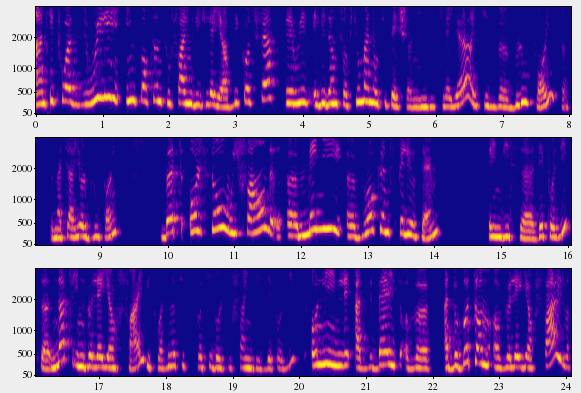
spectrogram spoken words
And it was really important to find this layer because first there is evidence of human occupation in this layer. It is the blue point, the material blue point. But also we found uh, many uh, broken speleothems in this uh, deposit, uh, not in the layer five. It was not possible to find these deposits, only at the base of, uh, at the bottom of the layer five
